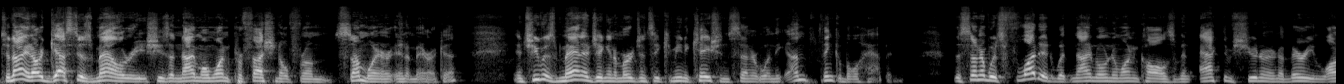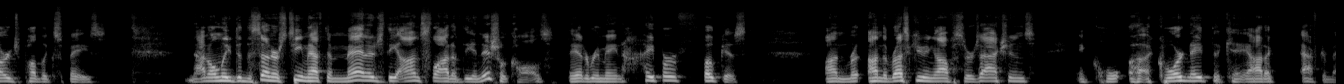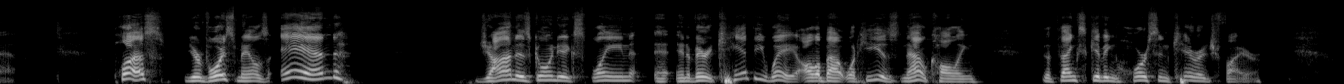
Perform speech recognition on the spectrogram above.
Tonight, our guest is Mallory. She's a 911 professional from somewhere in America, and she was managing an emergency communications center when the unthinkable happened. The center was flooded with 911 calls of an active shooter in a very large public space. Not only did the center's team have to manage the onslaught of the initial calls, they had to remain hyper focused on, on the rescuing officer's actions and co- uh, coordinate the chaotic aftermath. Plus, your voicemails and John is going to explain in a very campy way all about what he is now calling the Thanksgiving horse and carriage fire.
